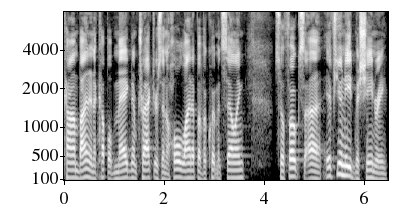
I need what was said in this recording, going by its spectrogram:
combine and a couple Magnum tractors and a whole lineup of equipment selling. So, folks, uh, if you need machinery,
